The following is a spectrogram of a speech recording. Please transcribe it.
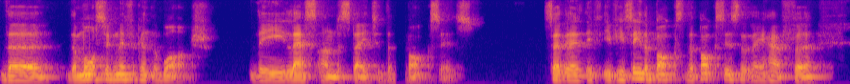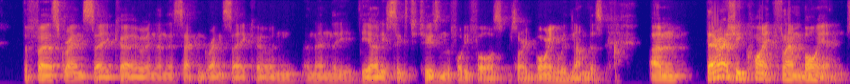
the the more significant the watch, the less understated the box is. So if, if you see the box, the boxes that they have for the first Grand Seiko and then the second Grand Seiko and, and then the, the early 62s and the 44s. Sorry, boring with numbers. Um, they're actually quite flamboyant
